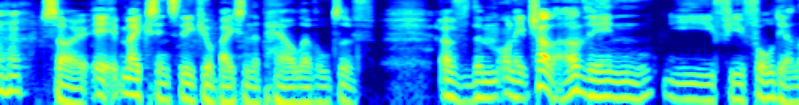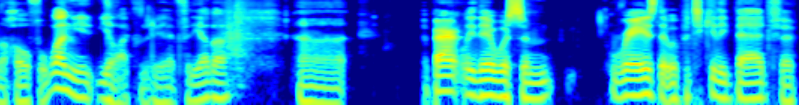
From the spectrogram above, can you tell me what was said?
Mm-hmm. So it, it makes sense that if you're basing the power levels of of them on each other, then you, if you fall down the hole for one, you, you're likely to do that for the other. Uh, apparently, there were some rares that were particularly bad for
